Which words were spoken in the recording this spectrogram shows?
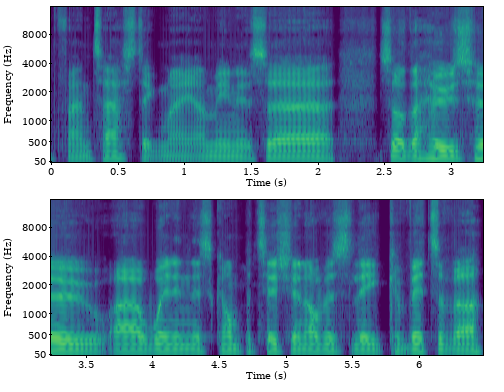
Fantastic, mate. I mean, it's uh, sort of the who's who uh, winning this competition. Obviously, Kvitova,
